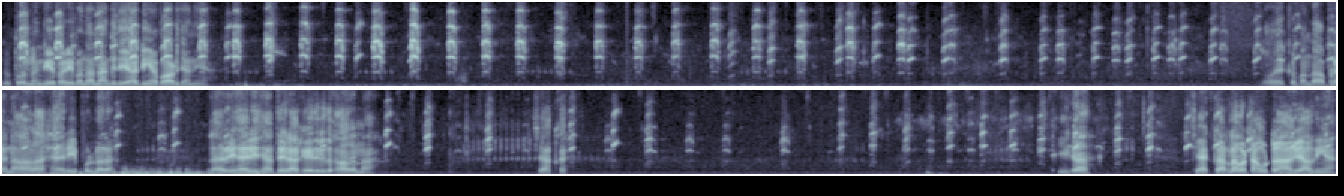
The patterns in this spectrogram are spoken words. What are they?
ਉਤੋਂ ਨੰਗੇ ਪੈਰੀ ਬੰਦਾ ਲੰਘ ਜੇ, ਹੱਡੀਆਂ ਪਾੜ ਜਾਂਦੀਆਂ। ਉਹ ਇੱਕ ਬੰਦਾ ਆਪਣੇ ਨਾਲ ਹੈਰੀ ਭੁੱਲਰ। ਲੈ ਵੀ ਹੈਰੀ ਸਿਆਂ, ਤੇਰਾ ਖੇਤ ਵੀ ਦਿਖਾ ਦਿੰਨਾ। ਚੱਕ। ਠੀਕ ਆ? ਚੈੱਕ ਕਰ ਲੈ ਵਟਾਂ ਵਟਾਂ ਆ ਕੇ ਆਪਦੀਆਂ।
